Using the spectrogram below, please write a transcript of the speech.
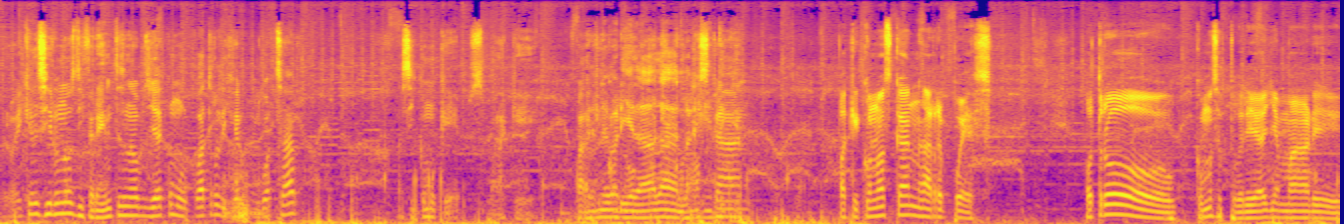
Pero hay que decir unos diferentes, ¿no? Pues ya como cuatro dijeron WhatsApp. Así como que, pues, para que. Para Denle que variedad para que a la gente. Para que conozcan, arre pues. Otro, ¿cómo se podría llamar? Eh,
